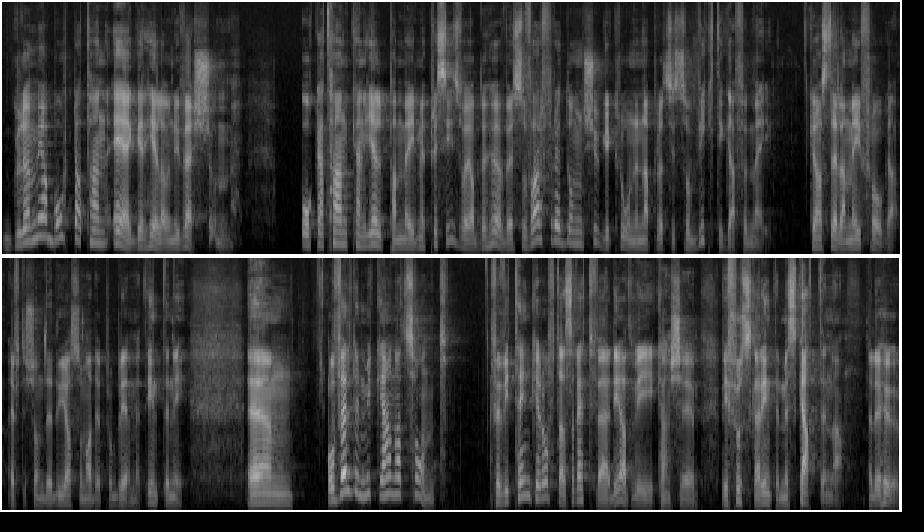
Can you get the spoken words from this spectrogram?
Glömmer jag bort att han äger hela universum och att han kan hjälpa mig med precis vad jag behöver, så varför är de 20 kronorna plötsligt så viktiga för mig? Kan jag ställa mig fråga, eftersom det är jag som hade problemet, inte ni. Ehm, och väldigt mycket annat sånt. För vi tänker oftast rättfärdiga att vi kanske, vi fuskar inte med skatterna. Eller hur?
